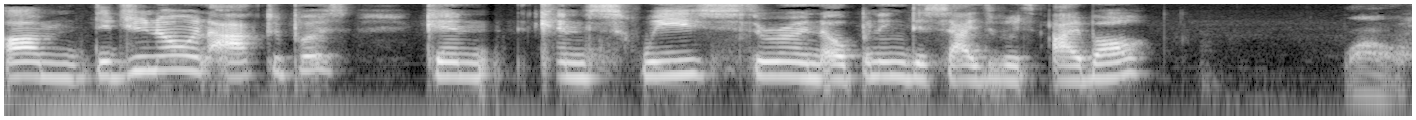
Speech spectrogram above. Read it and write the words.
Um, did you know an octopus can can squeeze through an opening the size of its eyeball? Wow.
